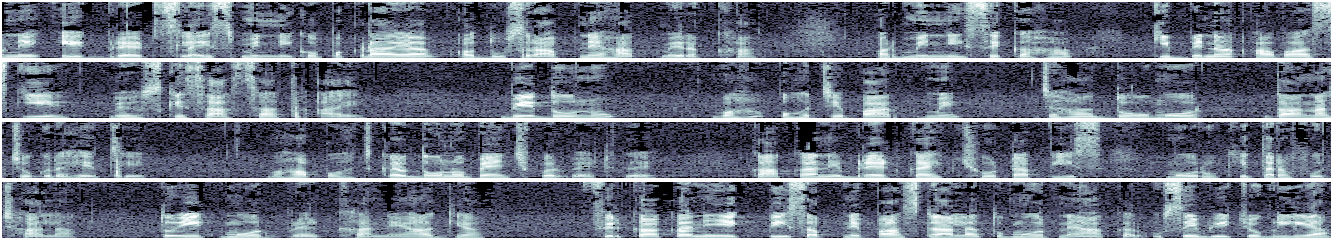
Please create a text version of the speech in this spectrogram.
ने एक ब्रेड स्लाइस मिन्नी को पकड़ाया और दूसरा अपने हाथ में रखा और मिन्नी से कहा कि बिना आवाज़ किए वे उसके साथ साथ आए। वे दोनों वहाँ पहुँचे पार्क में जहाँ दो मोर दाना चुग रहे थे। वहाँ पहुंचकर दोनों बेंच पर बैठ गए। काका ने ब्रेड का एक छोटा पीस मोरों की तरफ़ उछाला तो एक मोर ब्रेड खाने आ गया। फिर काका ने एक पीस अपने पास डाला तो मोर ने आकर उसे भी चुग लिया।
